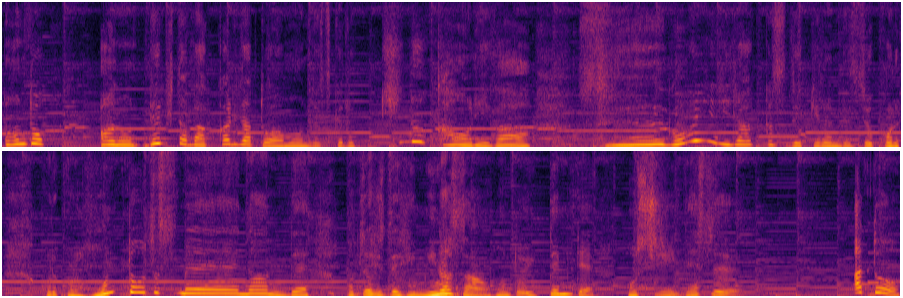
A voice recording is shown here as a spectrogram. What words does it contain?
本当あのできたばっかりだとは思うんですけど木の香りがすごいリラックスできるんですよ。これこれこれ本当おすすめなんでもうぜひぜひ皆さん本当行ってみてほしいです。あと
